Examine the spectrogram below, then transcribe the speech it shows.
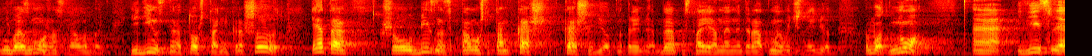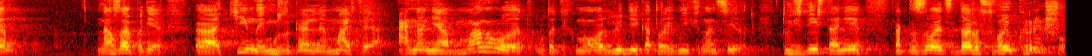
невозможно стало быть. Единственное, то, что они крышуют, это шоу-бизнес, потому что там кэш, кэш идет, например, да, постоянно, например, отмывочно идет. Вот, но э, если на Западе э, кино и музыкальная мафия, она не обманывает вот этих ну, людей, которые в них финансируют, то здесь-то они, как называется, даже свою крышу,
